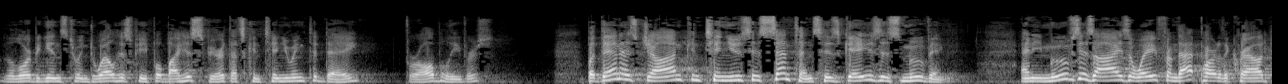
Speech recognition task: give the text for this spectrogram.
the Lord begins to indwell his people by his Spirit. That's continuing today for all believers. But then, as John continues his sentence, his gaze is moving and he moves his eyes away from that part of the crowd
